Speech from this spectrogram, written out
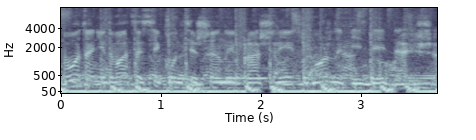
Вот они, 20 секунд тишины прошли. Можно пиздеть дальше.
